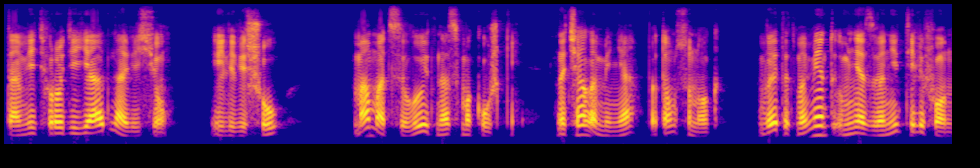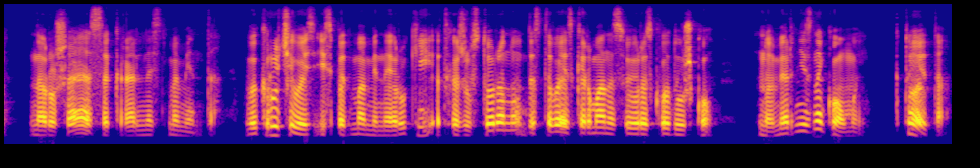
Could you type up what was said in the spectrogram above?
Там ведь вроде я одна висю. Или вишу. Мама целует нас в макушке. Сначала меня, потом Сунок. В этот момент у меня звонит телефон, нарушая сакральность момента. Выкручиваясь из-под маминой руки, отхожу в сторону, доставая из кармана свою раскладушку. Номер незнакомый. Кто это?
